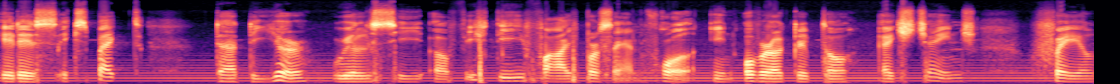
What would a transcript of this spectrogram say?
it is expected that the year will see a 55% fall in overall crypto exchange failures.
